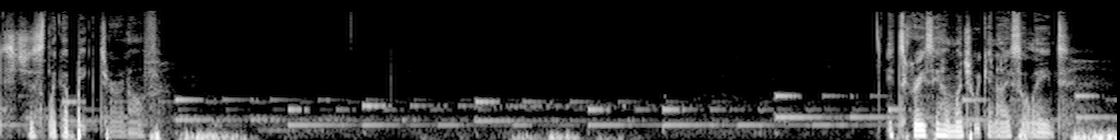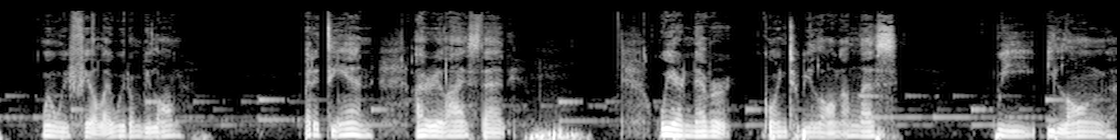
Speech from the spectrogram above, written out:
It's just like a big turnoff. It's crazy how much we can isolate when we feel like we don't belong. But at the end, I realized that we are never going to belong unless we belong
